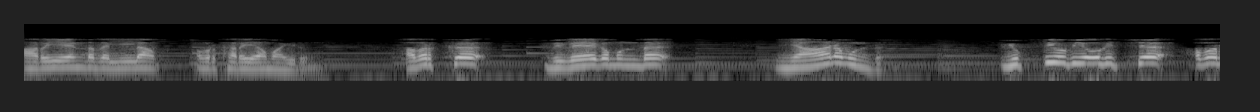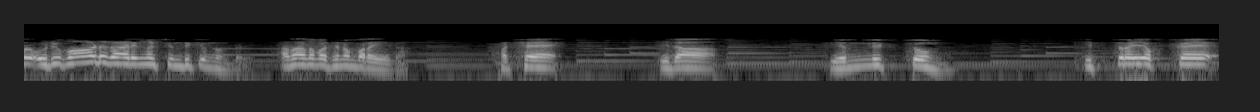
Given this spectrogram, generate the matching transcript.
അറിയേണ്ടതെല്ലാം അവർക്കറിയാമായിരുന്നു. അവർക്ക് വിവേകമുണ്ട് ജ്ഞാനമുണ്ട്. യുക്തി ഉപയോഗിച്ച് അവർ ഒരുപാട് കാര്യങ്ങൾ ചിന്തിക്കുന്നുണ്ട്. അതാണ് വചനം പറയുക. പക്ഷേ ഇതാ എന്നിട്ടും ഇത്രയൊക്കെ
